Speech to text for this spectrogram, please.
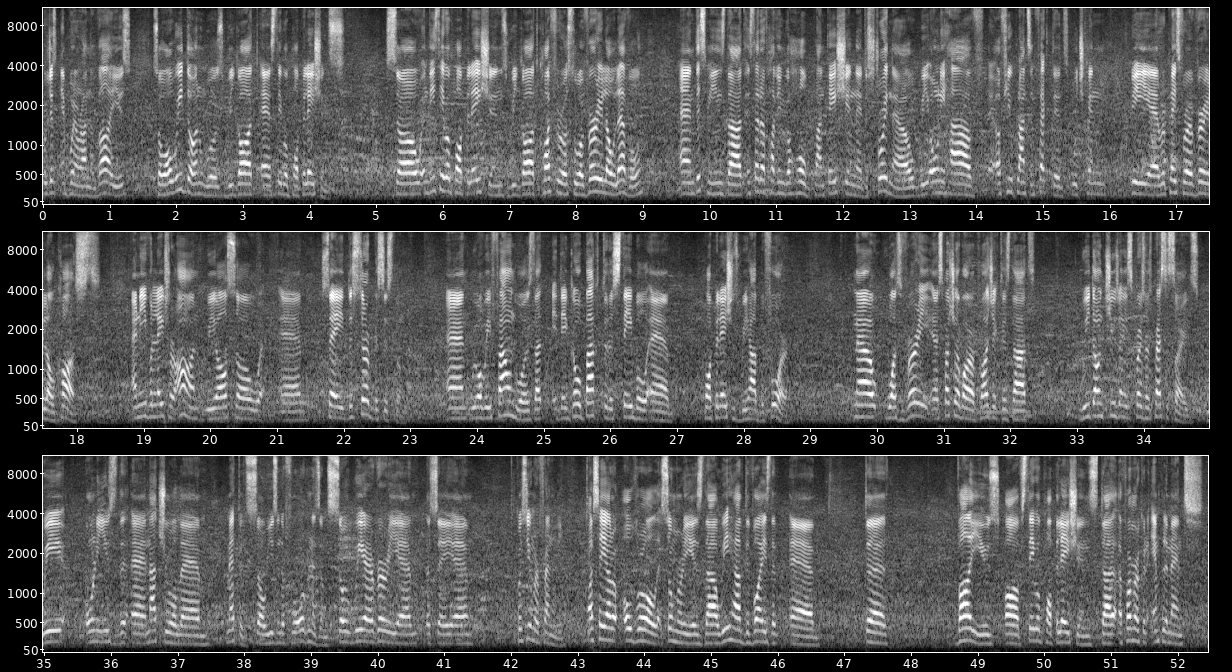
we're just inputting random values. So what we done was we got uh, stable populations. So in these stable populations, we got coffee rust to a very low level, and this means that instead of having a whole plantation uh, destroyed now, we only have a few plants infected, which can be uh, replaced for a very low cost. And even later on, we also, uh, say, disturb the system. And what we found was that they go back to the stable uh, populations we had before. Now, what's very uh, special about our project is that we don't use any sprays or pesticides. We only use the uh, natural um, methods, so using the four organisms. So we are very, um, let's say, um, consumer friendly. I'll say our overall summary is that we have devised the, uh, the values of stable populations that a farmer can implement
